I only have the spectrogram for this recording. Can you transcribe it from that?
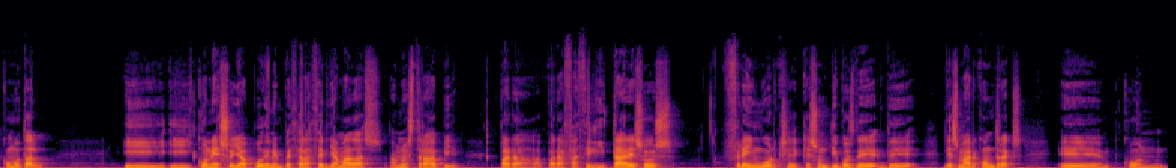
como tal. Y, con eso ya pueden empezar a hacer llamadas a nuestra API para, facilitar esos frameworks que son tipos de, smart contracts eh, con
